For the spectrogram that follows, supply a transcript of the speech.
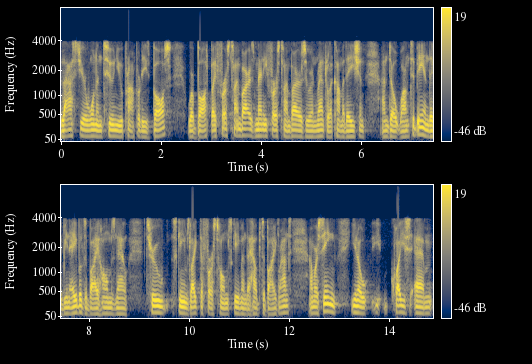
Last year, one in two new properties bought were bought by first time buyers, many first time buyers who are in rental accommodation and don't want to be, and they've been able to buy homes now through schemes like the First Home Scheme and the Help to Buy grant. And we're seeing, you know, quite um,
